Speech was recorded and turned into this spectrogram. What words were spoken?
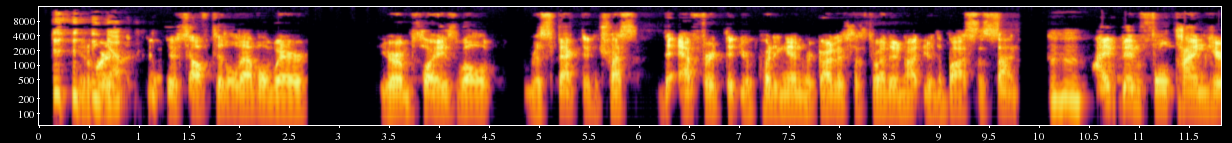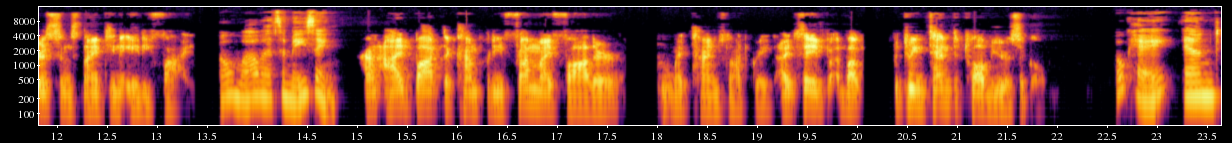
in order yep. to get yourself to the level where your employees will respect and trust the effort that you're putting in, regardless as to whether or not you're the boss's son. Mm-hmm. I've been full time here since 1985. Oh, wow, that's amazing. And I bought the company from my father. My time's not great. I'd say about between 10 to 12 years ago. Okay. And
